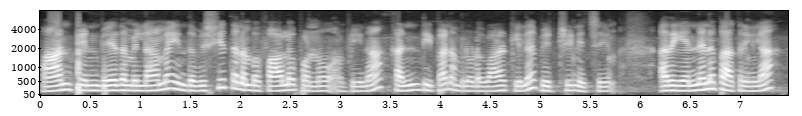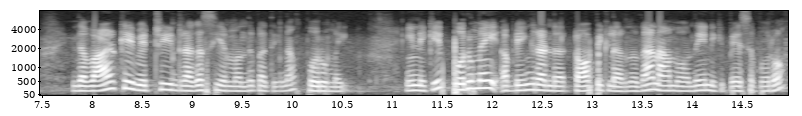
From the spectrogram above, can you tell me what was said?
ஆண் பெண் பேதம் இல்லாமல் இந்த விஷயத்தை நம்ம ஃபாலோ பண்ணோம் அப்படின்னா கண்டிப்பாக நம்மளோட வாழ்க்கையில் வெற்றி நிச்சயம். அது என்னென்னு பார்க்குறீங்களா? இந்த வாழ்க்கை வெற்றியின் ரகசியம் வந்து பார்த்திங்கன்னா பொறுமை. இன்றைக்கி பொறுமை அப்படிங்கிற அந்த டாப்பிக்கில் இருந்து தான் நாம் வந்து இன்றைக்கி பேச போகிறோம்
